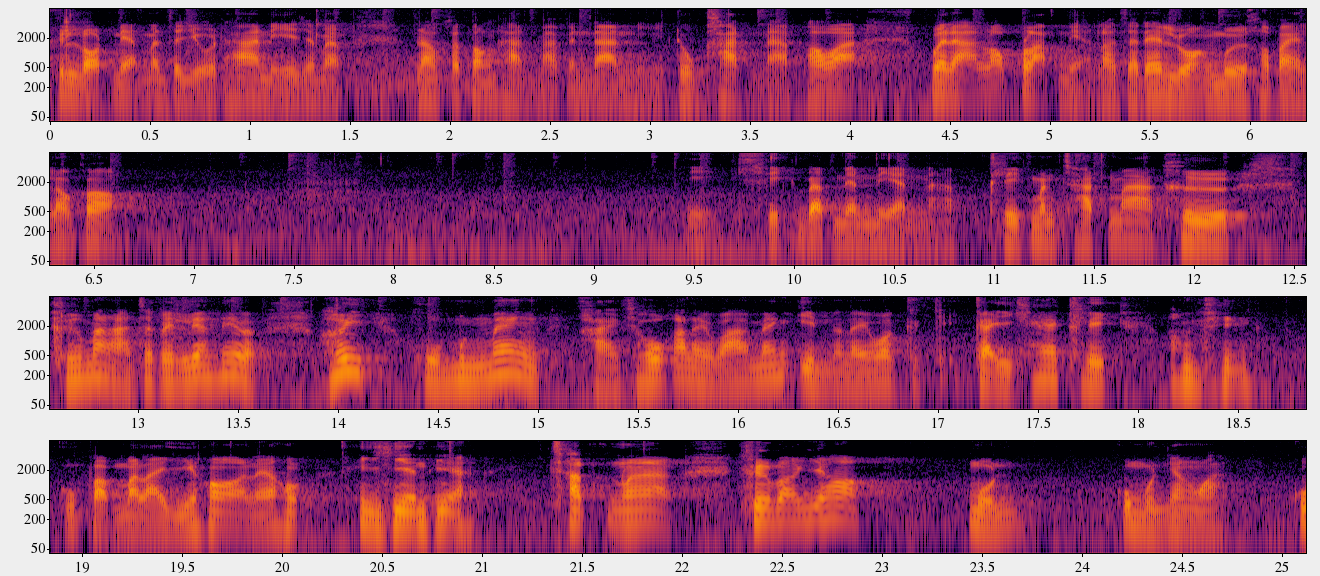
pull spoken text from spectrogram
ขึ้นรถเนี่ยมันจะอยู่ท่านี้ใช่ไหมเราก็ต้องหันมาเป็นด้านนี้ทุกคันนะเพราะว่าเวลาเราปรับเนี่ยเราจะได้ล้วงมือเข้าไปแล้วก็นี่คลิกแบบเนียนๆนะครับ คลิกมันชัดมากคือ คือมันอาจจะเป็นเรื่องที่แบบ เฮ้ยโหมึงแม่งขายโชคอะไรวะ แม่งอินอะไรวะกับกับอีแค่คลิกเอาจริง กูปรับมาหลายยี่ห้อแล้วเฮียเนี่ย ชัดมาก คือบางยี่ห้อหมุน กูหมุนยังวะ กู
